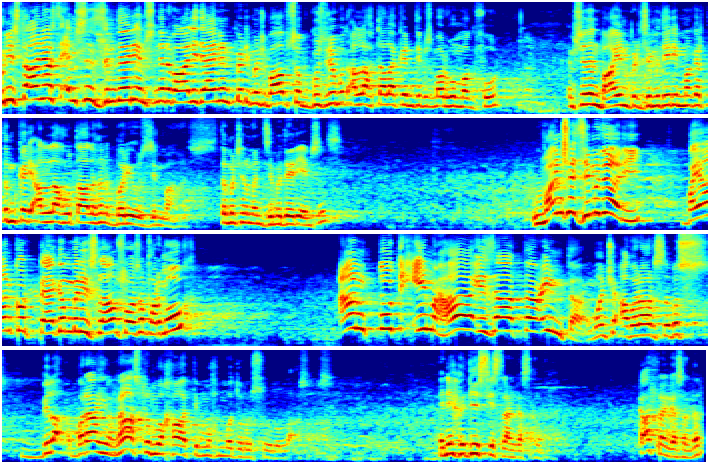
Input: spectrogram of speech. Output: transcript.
وُنِس تانۍ ٲس أمۍ سٕنٛز ذِمہٕ دٲری أمۍ سٕنٛدٮ۪ن والدینَن پٮ۪ٹھ باب صٲب گُزریومُت اللہ تعالیٰ کٔرِنۍ تٔمِس مرحوٗم مغفوٗر۔ أمۍ سٕنٛدٮ۪ن بایَن پٮ۪ٹھ ذِمہٕ دٲری مگر تِم کٔرۍ اللہ تعالیٰ ہَن بٔرِو ذِمہٕ حظ تِمَن چھَنہٕ وۄنۍ ذِمہٕ دٲری أمۍ سٕنٛز وۄنۍ چھےٚ ذِمہٕ دٲری بیان کوٚر پیغمبر اِسلام سُہ ہسا فرموکھ وۄنۍ چھُ ابرار صٲبَس بِلا براہ راست مُخاطِب محمد رسول اللہ یعنی حدیٖث کِس رنٛگَس اَندَر کَتھ رنٛگَس اَندَر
